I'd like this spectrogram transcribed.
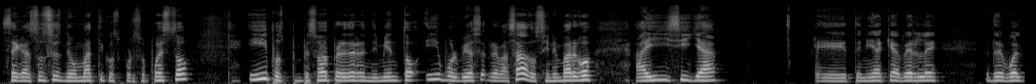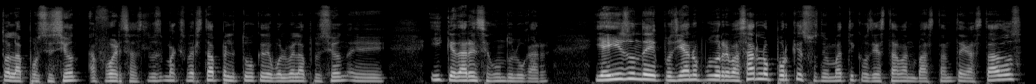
se gastó sus neumáticos, por supuesto, y pues empezó a perder rendimiento y volvió a ser rebasado. Sin embargo, ahí sí ya eh, tenía que haberle devuelto la posición a fuerzas. Max Verstappen le tuvo que devolver la posición eh, y quedar en segundo lugar. Y ahí es donde pues ya no pudo rebasarlo porque sus neumáticos ya estaban bastante gastados.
